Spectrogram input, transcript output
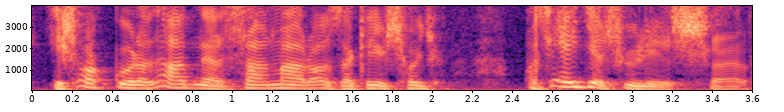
És akkor az Adner számára az a kérdés, hogy az egyesüléssel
